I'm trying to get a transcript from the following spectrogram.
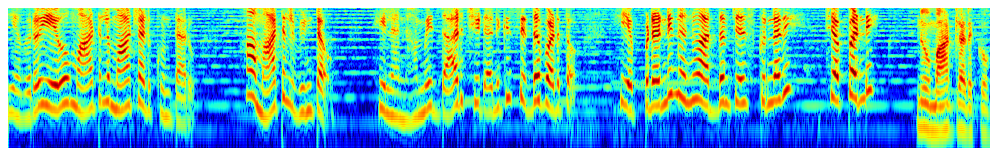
ఎవరో ఏవో మాటలు మాట్లాడుకుంటారు. ఆ మాటలు వింటావు. ఇలా నా మీద దాడి చేయడానికి సిద్ధపడతావు. ఎప్పుడండి నన్ను అర్థం చేసుకున్నది? చెప్పండి. నువ్వు మాట్లాడకు.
